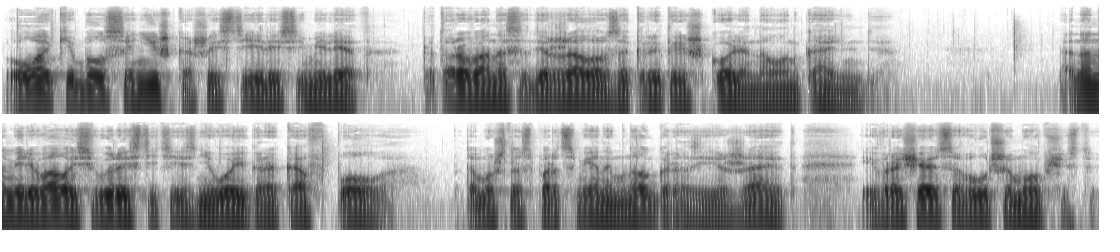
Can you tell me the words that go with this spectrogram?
У Лаки был сынишка шести или семи лет, которого она содержала в закрытой школе на Лонг-Айленде. Она намеревалась вырастить из него игрока в поло, потому что спортсмены много разъезжают и вращаются в лучшем обществе.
